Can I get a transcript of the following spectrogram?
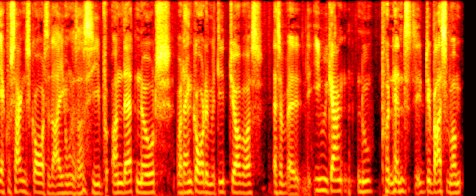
Jeg kunne sagtens gå over til dig, Jonas, og sige, on that note, hvordan går det med dit job også? Altså, I er jo i gang nu på den anden... Det er bare som om,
